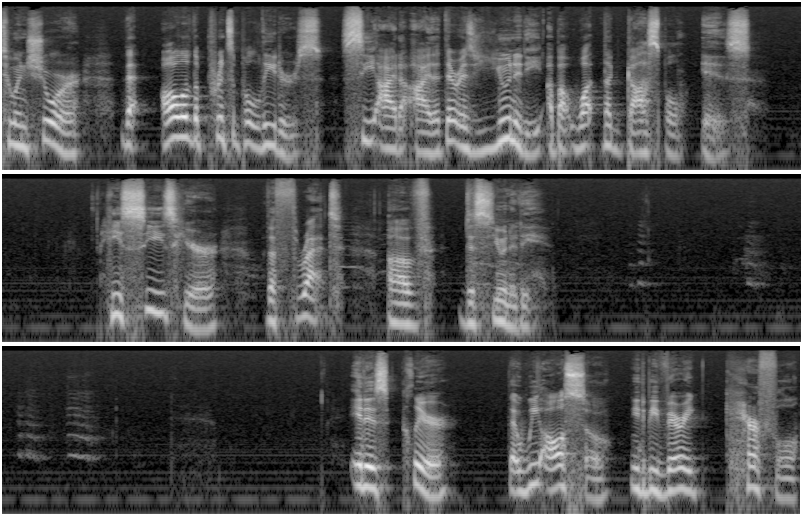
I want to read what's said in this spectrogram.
to ensure that all of the principal leaders see eye to eye, that there is unity about what the gospel is. He sees here the threat of disunity. It is clear that we also need to be very careful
